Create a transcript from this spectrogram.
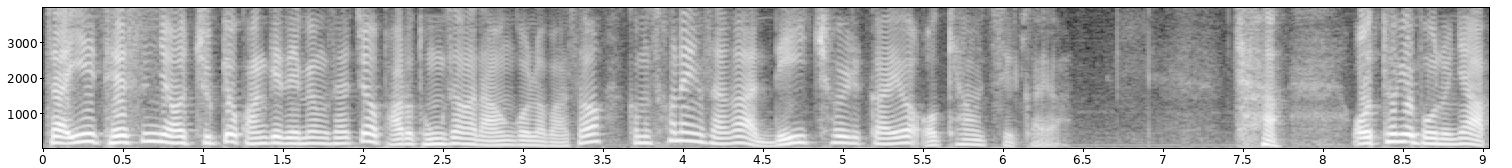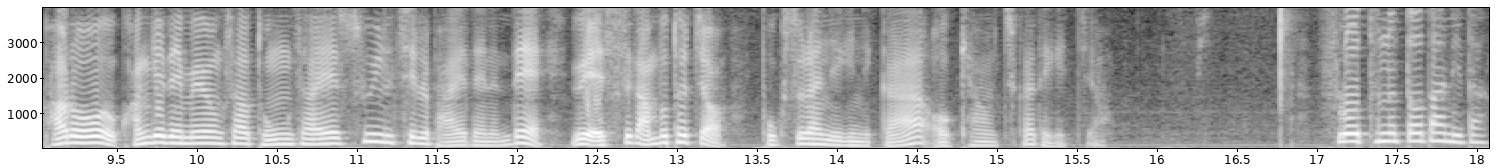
자, 이 대은요 주격 관계 대명사죠. 바로 동사가 나온 걸로 봐서 그럼 선행사가 nature일까요? accounts일까요? 자, 어떻게 보느냐? 바로 관계 대명사 동사의 수일치를 봐야 되는데 이 s가 안 붙었죠. 복수란 얘기니까 accounts가 되겠죠. float는 떠다니다.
